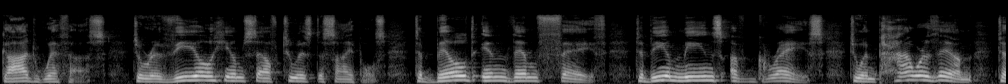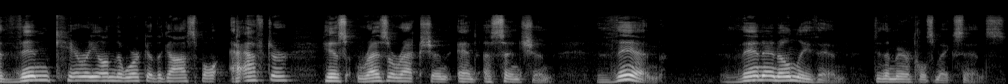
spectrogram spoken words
God with us, to reveal himself to his disciples, to build in them faith, to be a means of grace, to empower them to then carry on the work of the gospel after his resurrection and ascension. Then, then and only then, do the miracles make sense.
